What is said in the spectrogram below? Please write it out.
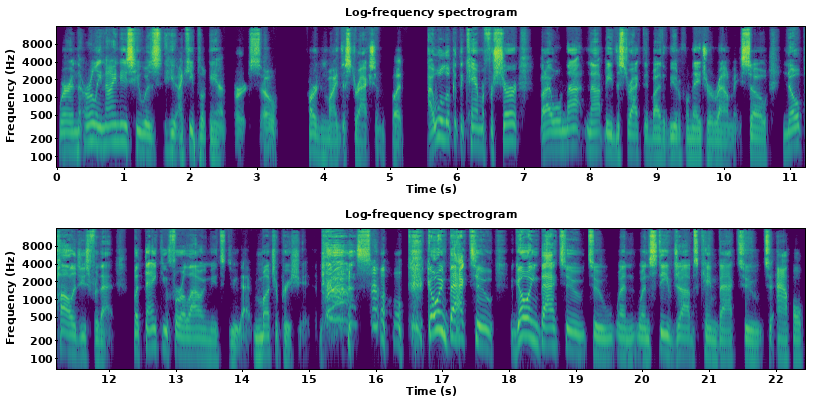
where in the early nineties, he was, he, I keep looking at Bert. So pardon my distraction, but I will look at the camera for sure, but I will not not be distracted by the beautiful nature around me. So no apologies for that. But thank you for allowing me to do that. Much appreciated. so going back to going back to to when when Steve Jobs came back to to Apple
